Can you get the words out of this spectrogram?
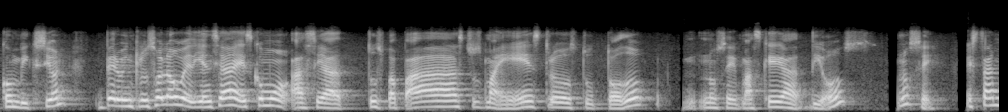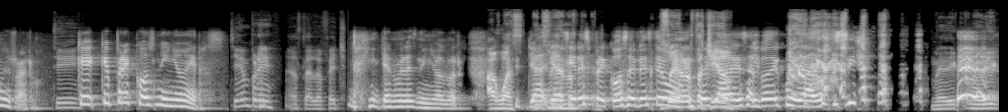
convicción, pero incluso la obediencia es como hacia tus papás, tus maestros, tu todo, no sé, más que a Dios, no sé, está muy raro. Sí. ¿Qué, qué precoz niño eras? Siempre, hasta la fecha. ya no eres niño, Álvaro. Aguas. Ya, ya no- si eres precoz en este eso ya no momento, ya chido. es algo de cuidado. sí. Me di, me di-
